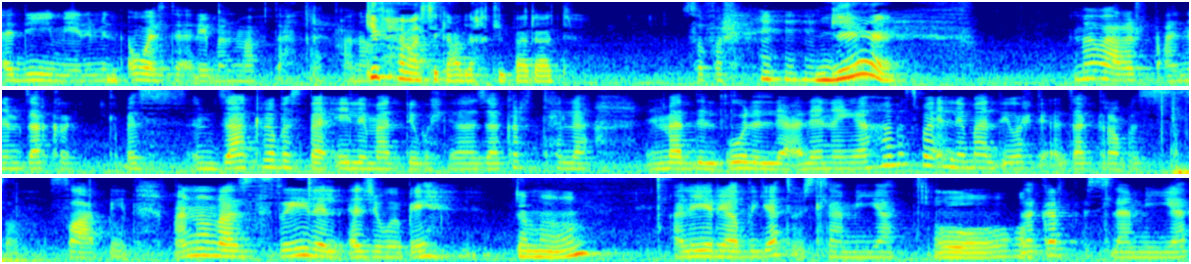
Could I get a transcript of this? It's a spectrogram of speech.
قديمة يعني من أول تقريبا ما فتحت القناة. كيف حماسك على الاختبارات؟ صفر. ليه؟ ما بعرف أنا مذاكرة بس مذاكرة بس باقي لي مادة وحدة. ذاكرت هلا المادة الأولى اللي علينا إياها بس باقي لي مادة وحدة أذاكرها بس صعبين مع إنه نازلين الأجوبة. تمام. علي رياضيات وإسلاميات. أوه. ذاكرت إسلاميات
